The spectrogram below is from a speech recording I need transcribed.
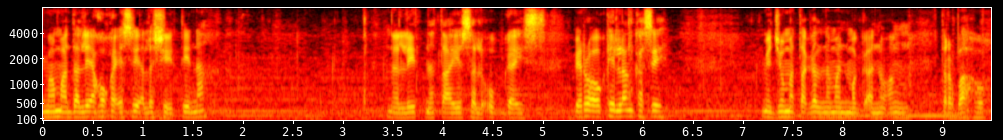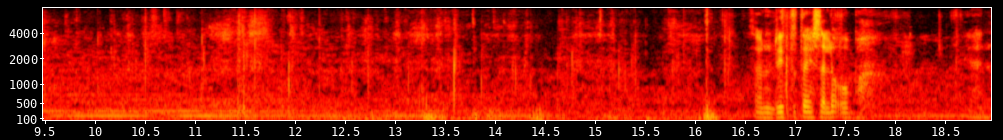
Nagmamadali ako kasi alas 7 na. Na late na tayo sa loob guys. Pero okay lang kasi medyo matagal naman mag ano ang trabaho. So nandito tayo sa loob. Yan.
